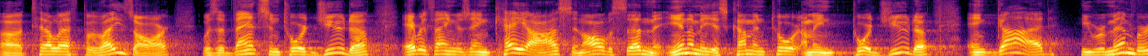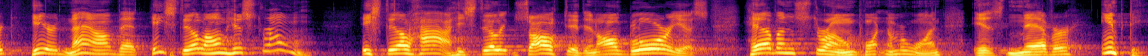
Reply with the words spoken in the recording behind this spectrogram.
uh, was advancing toward Judah. Everything was in chaos, and all of a sudden the enemy is coming toward, I mean, toward Judah, and God, he remembered here now that he's still on his throne. He's still high, he's still exalted and all glorious. Heaven's throne, point number one, is never empty.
